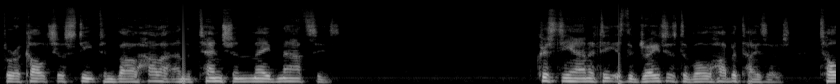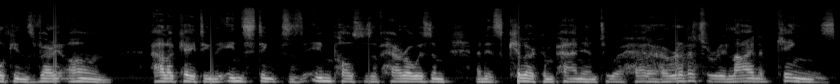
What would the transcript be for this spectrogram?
for a culture steeped in Valhalla, and the tension made Nazis. Christianity is the greatest of all hobbitizers, Tolkien's very own, allocating the instincts and impulses of heroism and its killer companion to a hereditary line of kings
